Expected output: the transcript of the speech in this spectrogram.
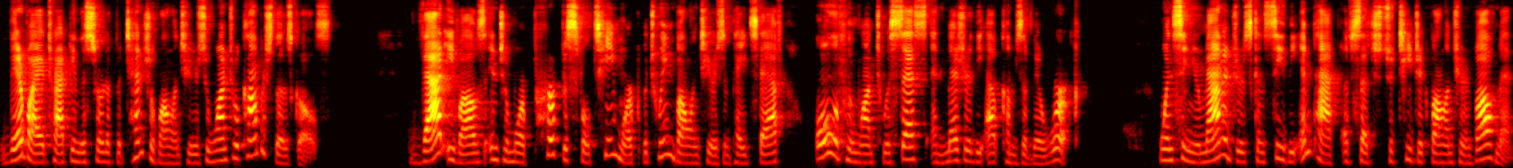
thereby attracting the sort of potential volunteers who want to accomplish those goals. That evolves into more purposeful teamwork between volunteers and paid staff, all of whom want to assess and measure the outcomes of their work. When senior managers can see the impact of such strategic volunteer involvement,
